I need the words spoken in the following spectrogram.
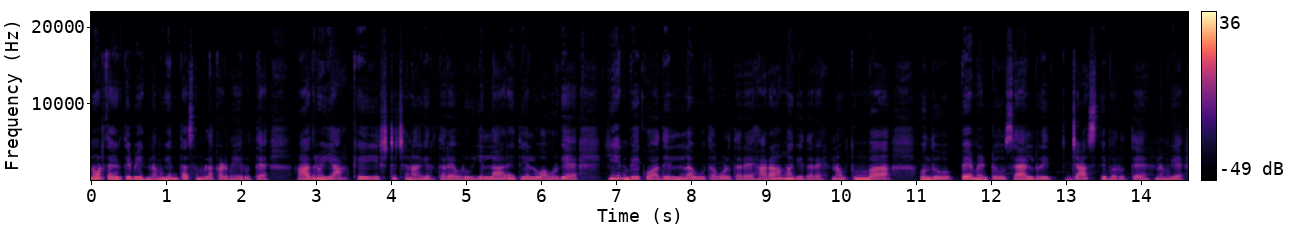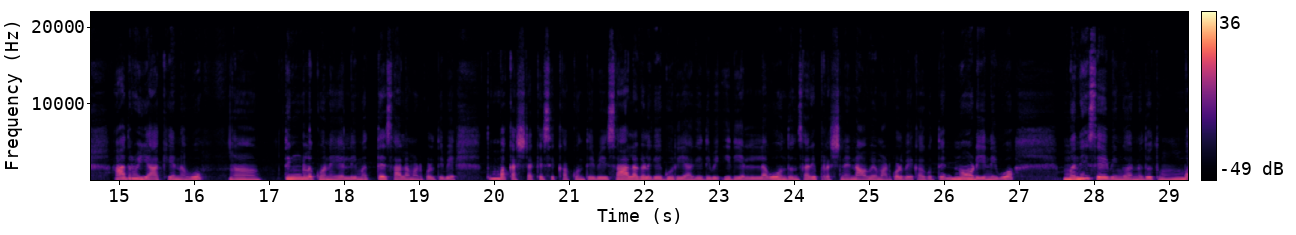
ನೋಡ್ತಾ ಇರ್ತೀವಿ, ನಮಗಿಂತ ಸಂಬಳ ಕಡಿಮೆ ಇರುತ್ತೆ. ಆದರೂ ಯಾಕೆ ಎಷ್ಟು ಚೆನ್ನಾಗಿರ್ತಾರೆ ಅವರು? ಎಲ್ಲ ರೀತಿಯಲ್ಲೂ ಅವ್ರಿಗೆ ಏನು ಬೇಕೋ ಅದೆಲ್ಲವೂ ತಗೊಳ್ತಾರೆ, ಆರಾಮಾಗಿದ್ದಾರೆ. ನಾವು ತುಂಬ ಒಂದು ಪೇಮೆಂಟು ಸ್ಯಾಲ್ರಿ ಜಾಸ್ತಿ ಬರುತ್ತೆ ನಮಗೆ. ಆದರೂ ಯಾಕೆ ನಾವು ತಿಂಗಳ ಕೊನೆಯಲ್ಲಿ ಮತ್ತೆ ಸಾಲ ಮಾಡ್ಕೊಳ್ತೀವಿ. ತುಂಬ ಕಷ್ಟಕ್ಕೆ ಸಿಕ್ಕಾಕ್ಕೊತೀವಿ ಸಾಲಗಳಿಗೆ ಗುರಿಯಾಗಿದ್ದೀವಿ. ಇದೆಲ್ಲವೂ ಒಂದೊಂದು ಸಾರಿ ಪ್ರಶ್ನೆ ನಾವೇ ಮಾಡ್ಕೊಳ್ಬೇಕಾಗುತ್ತೆ. ನೋಡಿ ನೀವು ಮನಿ ಸೇವಿಂಗ್ ಅನ್ನೋದು ತುಂಬ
